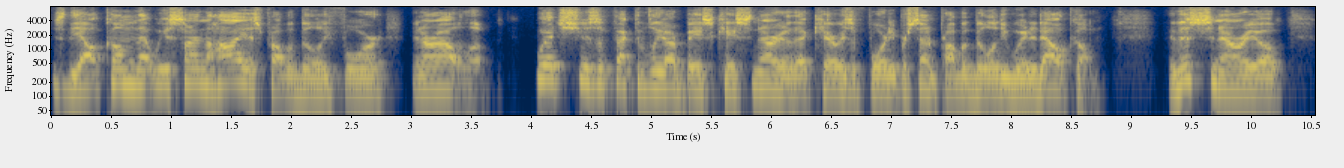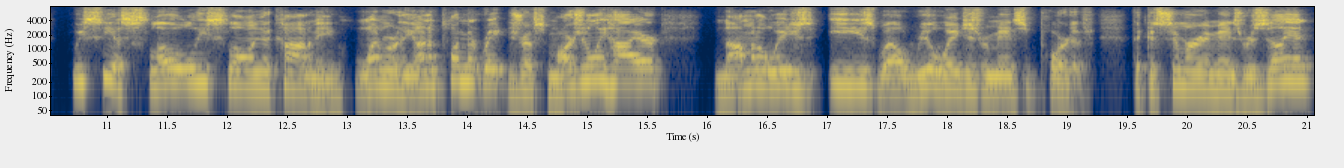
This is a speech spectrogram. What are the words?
is the outcome that we assign the highest probability for in our outlook, which is effectively our base case scenario that carries a 40% probability weighted outcome. In this scenario, we see a slowly slowing economy, one where the unemployment rate drifts marginally higher, nominal wages ease while real wages remain supportive. The consumer remains resilient,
